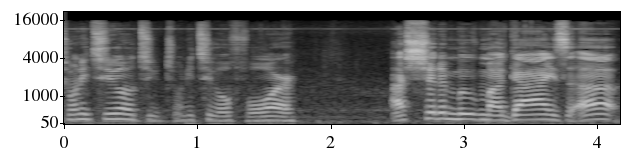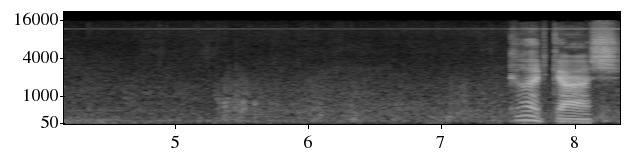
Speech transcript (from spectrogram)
2202, 2204. I should have moved my guys up. Good gosh.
